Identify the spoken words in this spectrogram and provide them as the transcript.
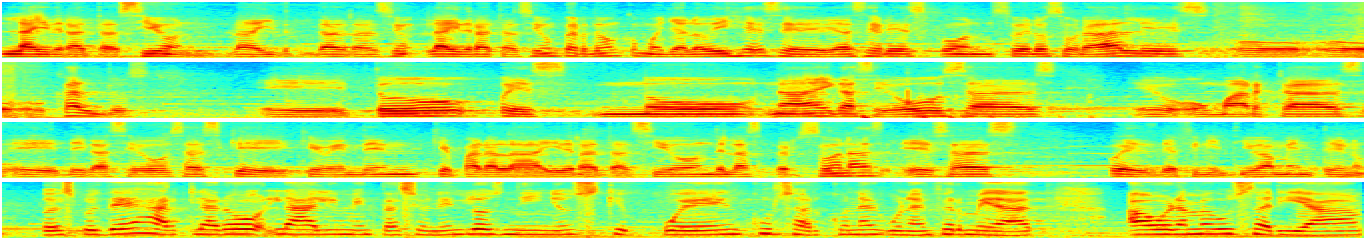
la hidratación. La hidratación, la hidratación perdón, como ya lo dije, se debe hacer es con sueros orales o, caldos. Eh, todo, pues, no, nada de gaseosas, eh, o marcas eh, de gaseosas que, que, venden que para la hidratación de las personas, esas pues definitivamente no. Después de dejar claro la alimentación en los niños que pueden cursar con alguna enfermedad, ahora me gustaría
